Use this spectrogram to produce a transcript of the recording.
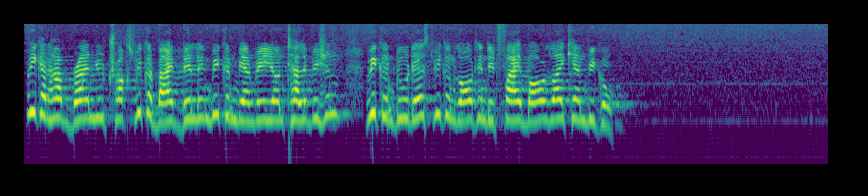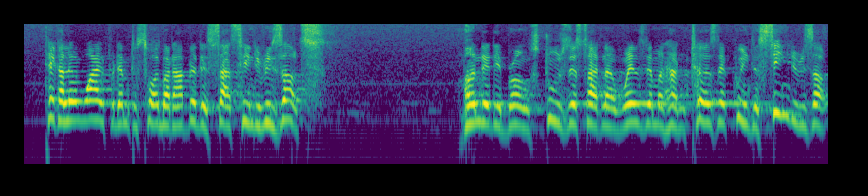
We can have brand new trucks, we could buy a building, we can be on radio and television, we can do this, we can go out and did five hours. Why can't we go? Take a little while for them to solve, but after they start seeing the results. Monday, the Bronx, Tuesday, Saturday night, Wednesday, Manhattan, Thursday, Queens, they're seeing the result.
